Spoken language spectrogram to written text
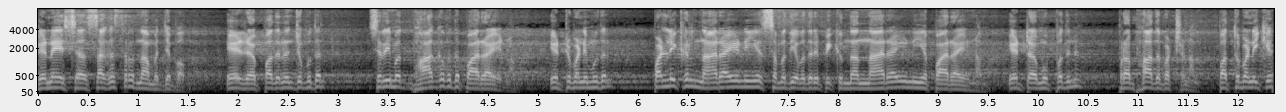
ഗണേശ സഹസ്രനാമ ജപം. ഏഴ് പതിനഞ്ച് മുതൽ ശ്രീമദ് ഭാഗവത പാരായണം. എട്ട് മണി മുതൽ പള്ളിക്കൽ നാരായണീയ സമിതി അവതരിപ്പിക്കുന്ന നാരായണീയ പാരായണം. എട്ട് മുപ്പതിന് പ്രഭാത ഭക്ഷണം. പത്ത് മണിക്ക്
